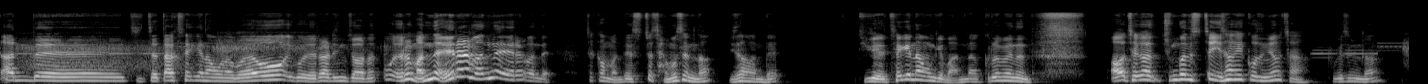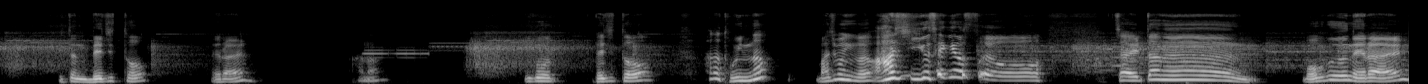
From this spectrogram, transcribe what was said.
안 돼. 진짜 딱세개 나오나 봐요. 어, 이거 LR인 줄 알았. 어, LR 맞네. LR 맞네. LR 맞네. 잠깐만, 내가 숫자 잘못 했나? 이상한데? 뒤에 세개 남은 게 맞나? 그러면은 아 제가 중간에 숫자 이상했거든요. 자 보겠습니다. 일단 네지터 LR 하나 이거 베지터 하나 더 있나? 마지막인가요? 아 이거 세 개였어요. 자 일단은 먹은 LR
